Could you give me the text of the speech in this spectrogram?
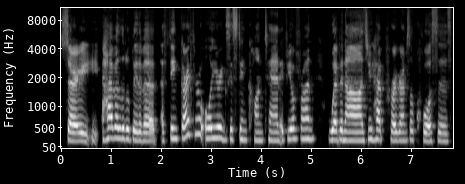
So you have a little bit of a, a think, go through all your existing content. If you've run webinars, you have programs or courses,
